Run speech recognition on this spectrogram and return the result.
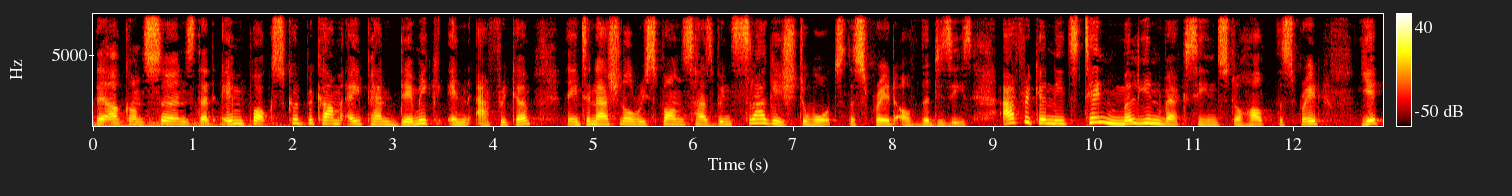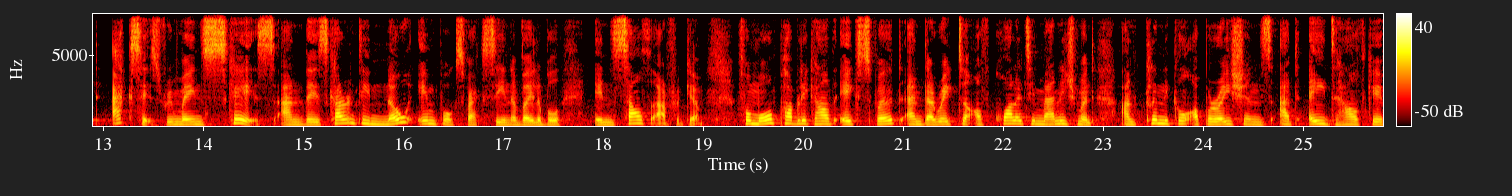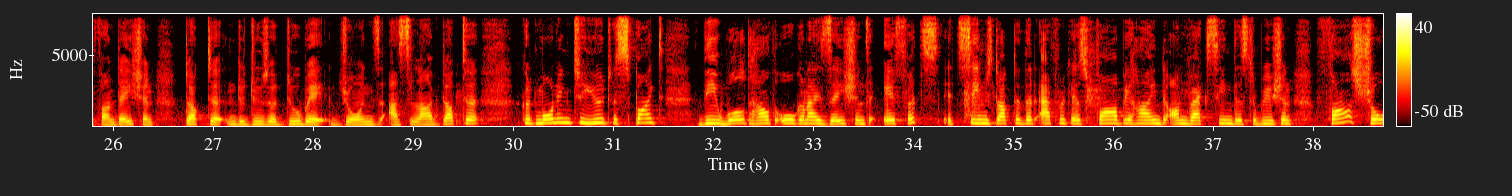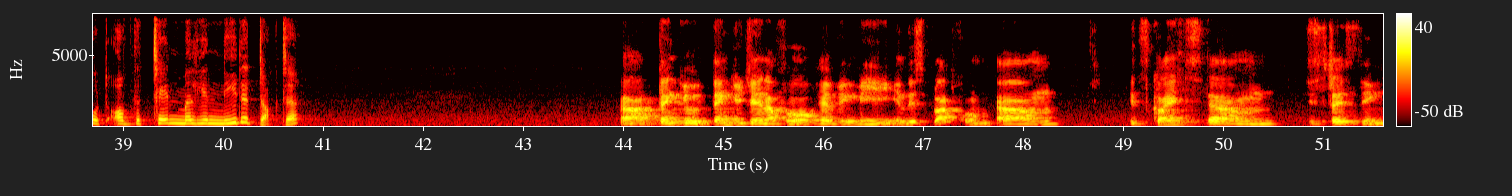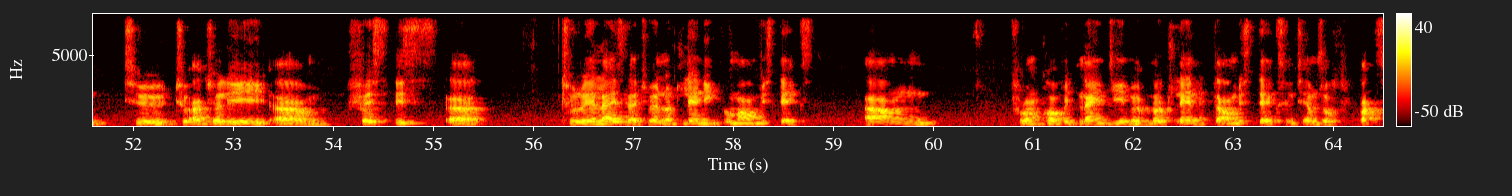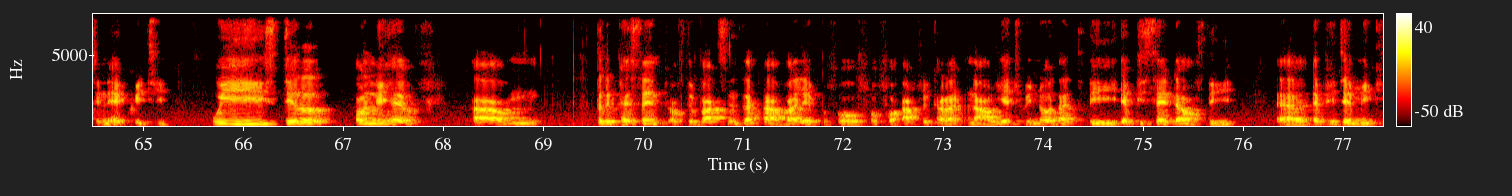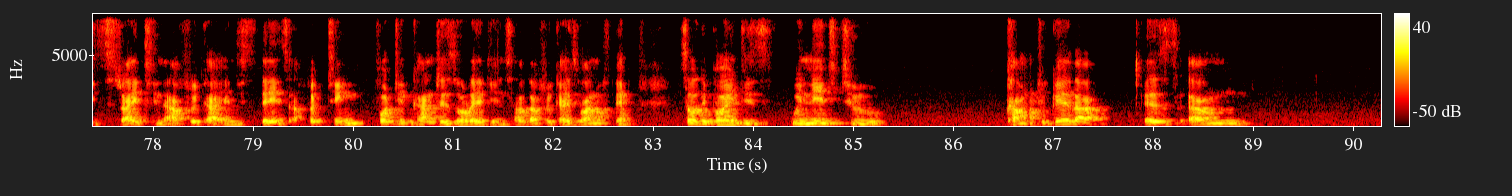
There are concerns that Mpox could become a pandemic in Africa. The international response has been sluggish towards the spread of the disease. Africa needs 10 million vaccines to halt the spread, yet access remains scarce and there's currently no Mpox vaccine available in South Africa. For more, public health expert and director of quality management and clinical operations at AIDS Healthcare Foundation, Dr. Nduduzo Dube joins us live. Doctor, Good morning to you. Despite the World Health Organization's efforts, it seems, Doctor, that Africa is far behind on vaccine distribution, far short of the 10 million needed, Doctor. Uh, thank you, thank you, Jenna, for having me in this platform. Um, it's quite um, distressing to to actually um, face this, uh, to realize that we are not learning from our mistakes um, from COVID-19, we have not learned our mistakes in terms of vaccine equity. We still only have 3% um, of the vaccines that are available for, for, for Africa right now, yet we know that the epicenter of the uh, epidemic is right in Africa and it's affecting 14 countries already, and South Africa is one of them. So the point is we need to come together as um,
